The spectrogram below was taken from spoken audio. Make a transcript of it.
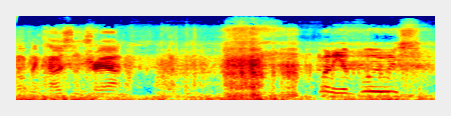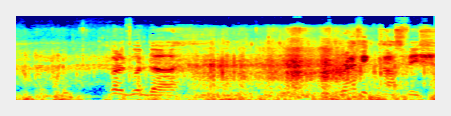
Lovely coastal trout. Plenty of blues. Got a good uh, graphic tusk fish.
